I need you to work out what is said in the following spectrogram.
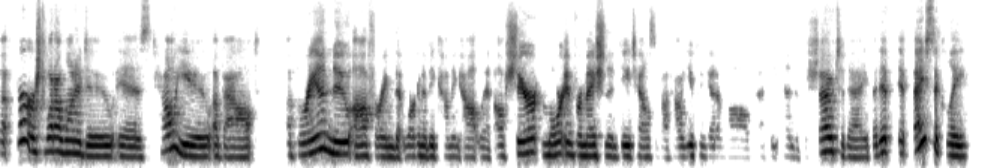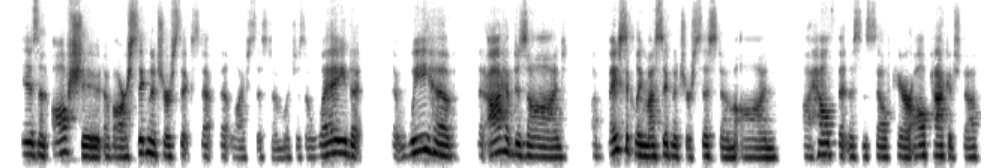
but first, what I want to do is tell you about a brand new offering that we're going to be coming out with. I'll share more information and details about how you can get involved at the end of the show today. But it, it basically is an offshoot of our signature six step fit life system, which is a way that that we have that I have designed uh, basically my signature system on uh, health, fitness, and self care, all packaged up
